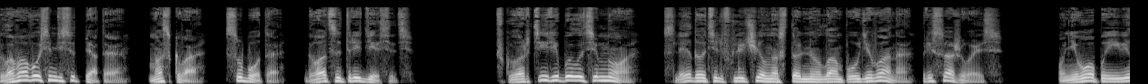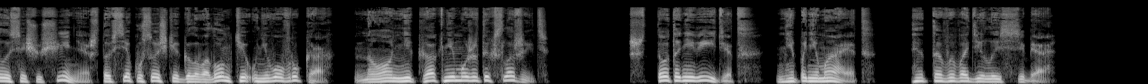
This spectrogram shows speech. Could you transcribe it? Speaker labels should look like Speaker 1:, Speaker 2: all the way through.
Speaker 1: Глава 85. Москва. Суббота. 23.10. В квартире было темно. Следователь включил настольную лампу у дивана, присаживаясь. У него появилось ощущение, что все кусочки головоломки у него в руках, но он никак не может их сложить. Что-то не видит, не понимает. Это выводило из себя.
